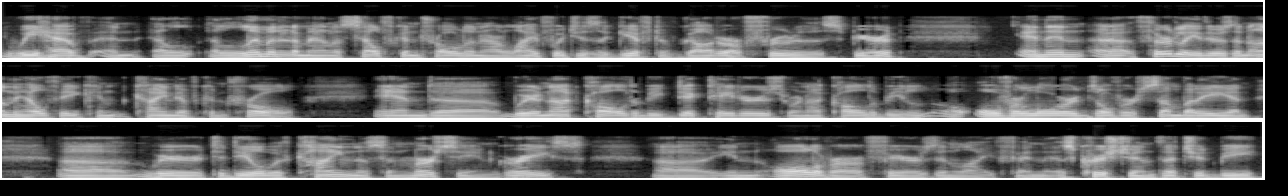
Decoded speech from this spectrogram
we have an, a, a, limited amount of self control in our life, which is a gift of God or a fruit of the Spirit. And then, uh, thirdly, there's an unhealthy con- kind of control. And uh, we're not called to be dictators. We're not called to be overlords over somebody. And uh, we're to deal with kindness and mercy and grace uh, in all of our affairs in life. And as Christians, that should be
